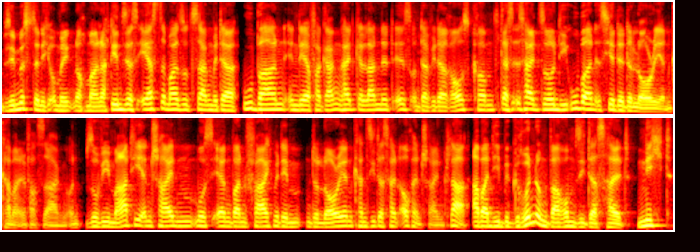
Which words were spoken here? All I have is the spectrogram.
sie müsste nicht unbedingt nochmal, nachdem sie das erste Mal sozusagen mit der U-Bahn in der Vergangenheit gelandet ist und da wieder rauskommt. Das ist halt so, die U-Bahn ist hier der DeLorean, kann man einfach sagen. Und so wie Marty entscheiden muss, irgendwann fahre ich mit dem DeLorean, kann sie das halt auch entscheiden, klar. Aber die Begründung, warum sie das halt nicht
